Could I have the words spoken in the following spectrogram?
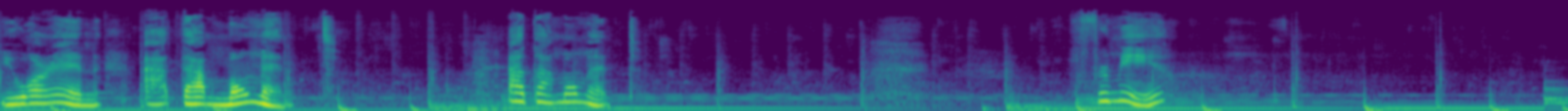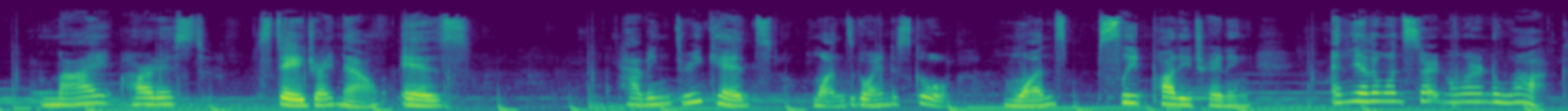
you are in at that moment at that moment. For me, my hardest stage right now is having three kids. One's going to school, one's sleep potty training, and the other one's starting to learn to walk.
